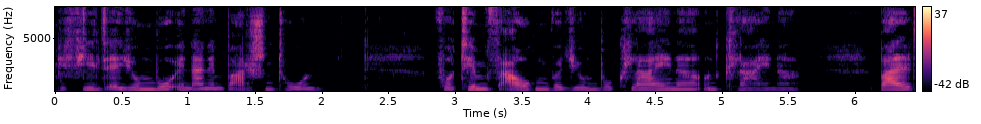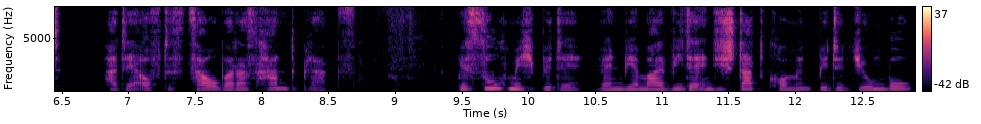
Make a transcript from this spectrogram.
befiehlt er Jumbo in einem barschen Ton. Vor Tims Augen wird Jumbo kleiner und kleiner. Bald hat er auf des Zauberers Hand Platz. Besuch mich bitte, wenn wir mal wieder in die Stadt kommen, bittet Jumbo,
